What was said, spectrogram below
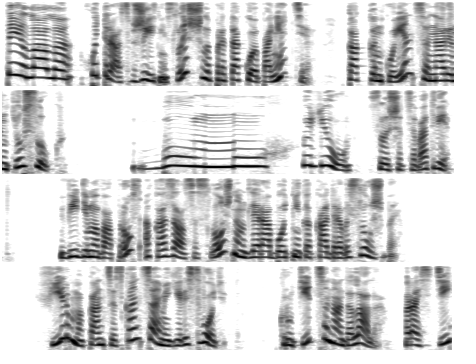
Ты, Лала, хоть раз в жизни слышала про такое понятие, как конкуренция на рынке услуг? Бумухрю, слышится в ответ. Видимо, вопрос оказался сложным для работника кадровой службы. Фирма концы с концами еле сводит. Крутиться надо, Лала, расти.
